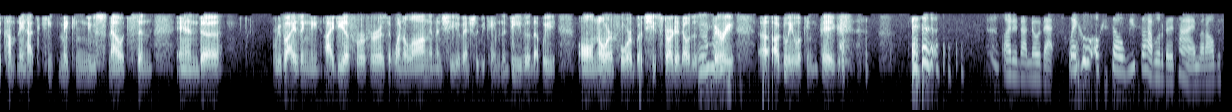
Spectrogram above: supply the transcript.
the company had to keep making new snouts and and uh revising the idea for her as it went along, and then she eventually became the diva that we all know her for. But she started out as Mhm. a very uh, ugly-looking pig. I did not know that. Wait, who? Okay, so we still have a little bit of time, and I'll just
